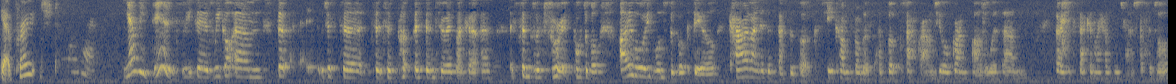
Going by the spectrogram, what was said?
get approached? Yeah, we did. We did. We got um. So just to to, to put this into as like a, a, story as possible. I've always wanted a book deal. Caroline is obsessed with books. She comes from a, a book background. Your grandfather was um. Sorry, just a second. My husband's trying to shut the door.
